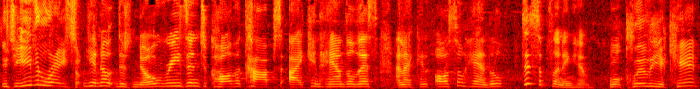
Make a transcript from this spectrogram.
Did you even raise him? You know, there's no reason to call the cops. I can handle this, and I can also handle disciplining him. Well, clearly you can't,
